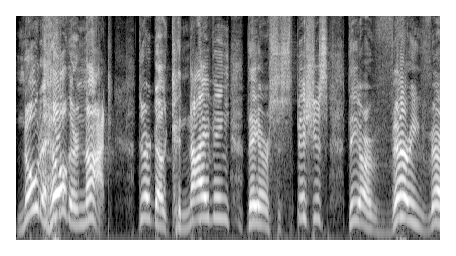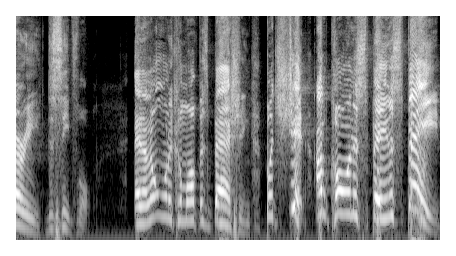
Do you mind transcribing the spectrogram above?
No, the hell they're not. They're the conniving. They are suspicious. They are very, very deceitful. And I don't want to come off as bashing, but shit, I'm calling a spade a spade.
